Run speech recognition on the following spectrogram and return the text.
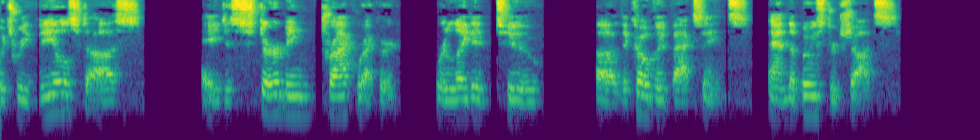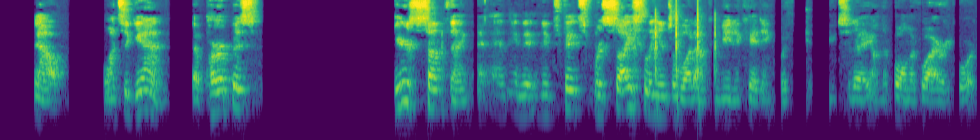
which reveals to us a disturbing track record related to uh, the COVID vaccines and the booster shots. Now, once again, the purpose here's something, and it fits precisely into what I'm communicating with you today on the Paul McGuire Report.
